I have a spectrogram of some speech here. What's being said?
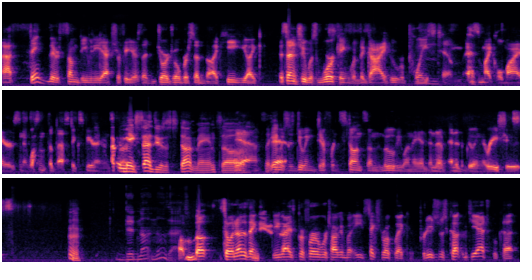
I think there's some DVD extra figures that George Wilbur said that, like he like essentially was working with the guy who replaced him as Michael Myers, and it wasn't the best experience. I it makes sense. He was a stunt man, so Yeah, so he was just doing different stunts on the movie when they ended up, ended up doing the reshoots. Did not know that. Uh, But so another thing, do you guys prefer? We're talking about eight six real quick. Producer's cut or theatrical cut?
